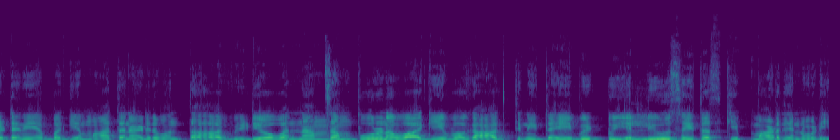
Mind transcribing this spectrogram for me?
ಘಟನೆಯ ಬಗ್ಗೆ ಮಾತನಾಡಿರುವಂತಹ ವಿಡಿಯೋವನ್ನ ಸಂಪೂರ್ಣವಾಗಿ ಇವಾಗ ಆಗ್ತೀನಿ ದಯವಿಟ್ಟು ಎಲ್ಲಿಯೂ ಸಹಿತ ಸ್ಕಿಪ್ ಮಾಡದೆ ನೋಡಿ.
